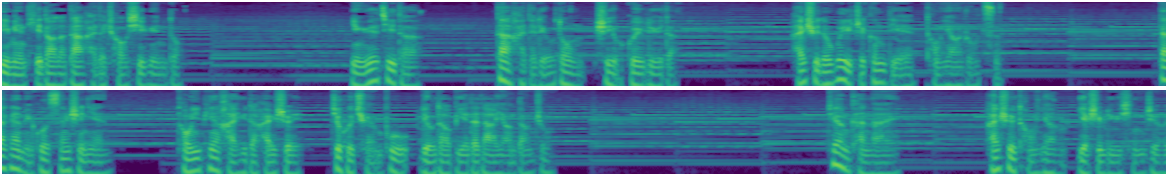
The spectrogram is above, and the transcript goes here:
里面提到了大海的潮汐运动，隐约记得，大海的流动是有规律的，海水的位置更迭同样如此。大概每过三十年。同一片海域的海水就会全部流到别的大洋当中。这样看来，海水同样也是旅行者，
